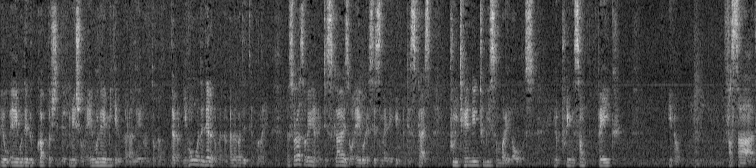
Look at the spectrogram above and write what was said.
英語でルックアップしてデフィネーション英語で見てるから例文とかも。だから日本語で出るのがなかなか出てこないそれはそれにはね disguise を英語で説明できる。から disguise pretending to be somebody else you know putting some fake you know facade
